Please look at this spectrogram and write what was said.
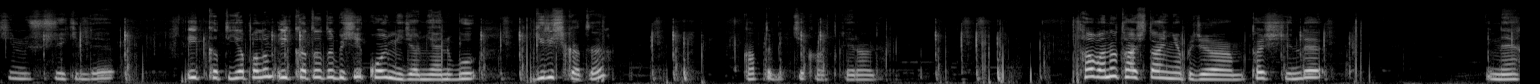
Şimdi şu şekilde ilk katı yapalım. İlk kata da bir şey koymayacağım. Yani bu giriş katı. Kat da bitecek artık herhalde. Tavanı taştan yapacağım. Taş içinde yine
